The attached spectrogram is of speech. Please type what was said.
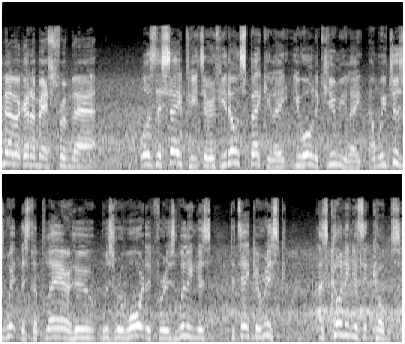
never going to miss from there. Well, as they say, Peter, if you don't speculate, you won't accumulate. And we've just witnessed a player who was rewarded for his willingness to take a risk, as cunning as it comes.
